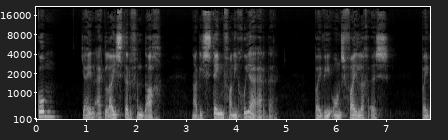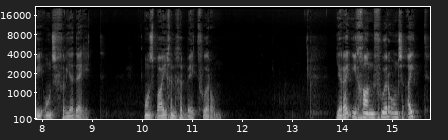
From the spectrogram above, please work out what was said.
Kom, jy en ek luister vandag na die stem van die goeie herder by wie ons veilig is, by wie ons vrede het. Ons buig in gebed voor hom. Here, U gaan voor ons uit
